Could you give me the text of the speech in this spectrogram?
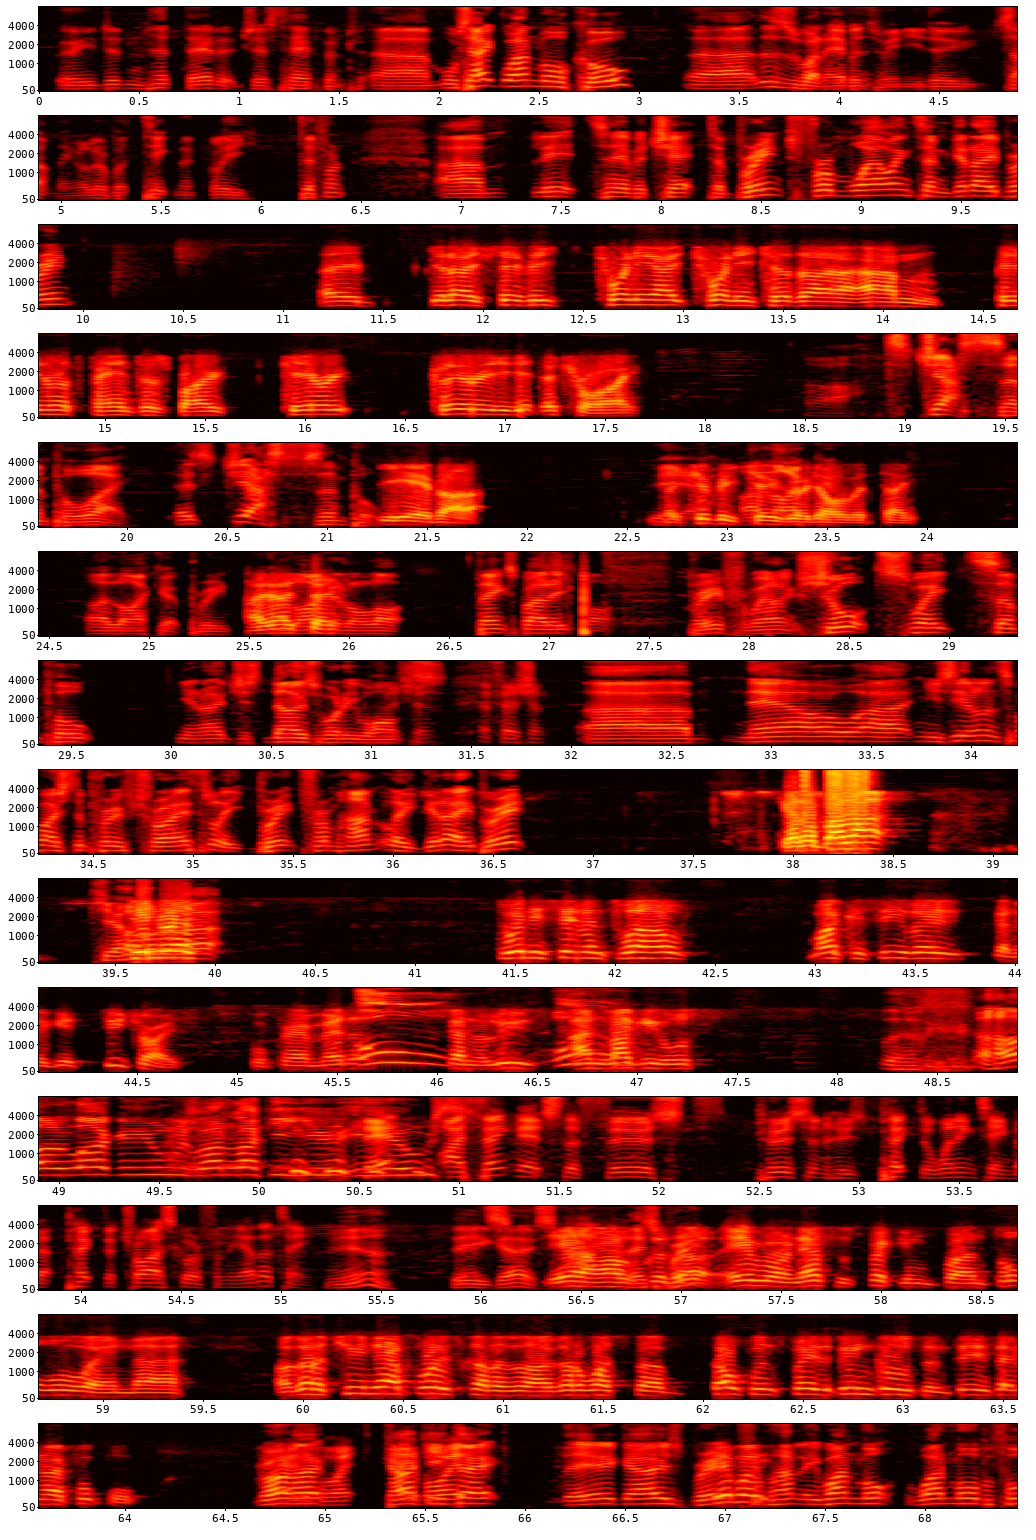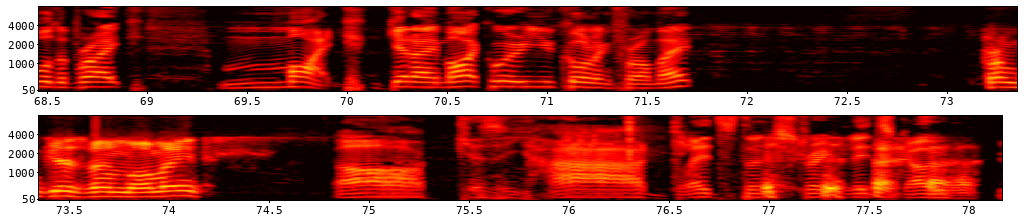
Well, you didn't hit that, it just happened. Um, we'll take one more call. Uh, this is what happens when you do something a little bit technically different. Um, let's have a chat to Brent from Wellington. G'day, Brent. Hey, g'day, Steffi. 28-20 to the um, Penrith Panthers, bro. Cleary, Cleary to get the try. It's just simple, eh? It's just simple. Yeah, but Yeah, it should be I too like good, it. I would think. I like it, Brent. I I, like think- it a lot. Thanks, buddy. Brent from Wellington. Short, sweet, simple. You know, just knows what he wants. Efficient. Um, now, uh, New Zealand's most improved triathlete, Brett from Huntly. G'day, Brett. G'day, brother. Kia Penrith, 27-12. Maika Sivo going to get two tries for Parramatta. Going to lose. Unlucky horse. unlucky Eels, unlucky you That- Eels. I think that's the first person who's picked the winning team but picked the try scorer from the other team. Yeah, there you go. Yeah, That's because uh, everyone else was picking Bruntor, and uh, I got to tune out, boys. Got to, I got to watch the Dolphins play the Bengals and Thursday night football. Righto. Attaboy. Kaki Attaboy. take. There goes Brett Yeah, boy. from Huntly. One more, one more before the break. Mike. G'day, Mike. Where are you calling from, mate? From Gisborne, my mate. Oh, Gizzy hard. Gladstone Street. Let's go.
